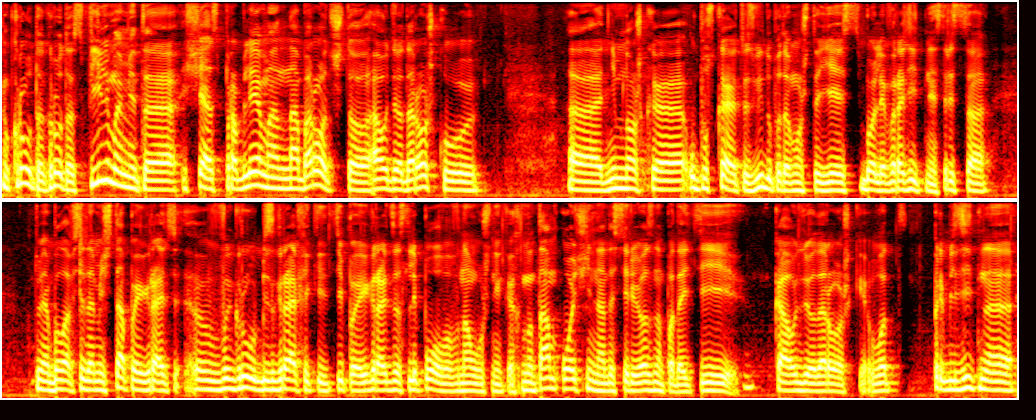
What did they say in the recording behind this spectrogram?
Ну, круто, круто. С фильмами-то сейчас проблема наоборот, что аудиодорожку немножко упускают из виду, потому что есть более выразительные средства. У меня была всегда мечта поиграть в игру без графики, типа играть за слепого в наушниках, но там очень надо серьезно подойти к аудиодорожке. Вот приблизительно,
